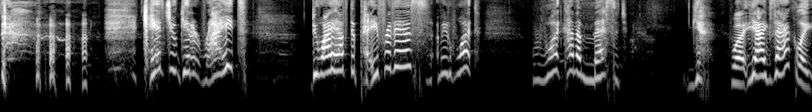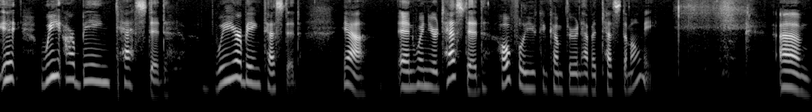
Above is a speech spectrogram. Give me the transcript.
Can't you get it right? Do I have to pay for this? I mean, what what kind of message? Yeah, well, yeah, exactly. It, we are being tested. We are being tested. Yeah. And when you're tested, hopefully you can come through and have a testimony. Um,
